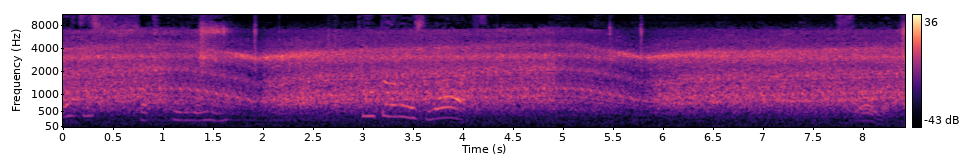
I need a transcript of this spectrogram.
That's just such a cool game. Two kilometers left. Forward.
